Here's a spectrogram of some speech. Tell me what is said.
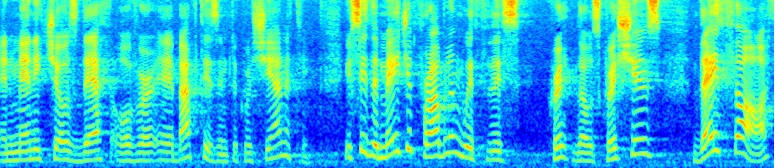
And many chose death over uh, baptism to Christianity. You see, the major problem with this, those Christians, they thought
